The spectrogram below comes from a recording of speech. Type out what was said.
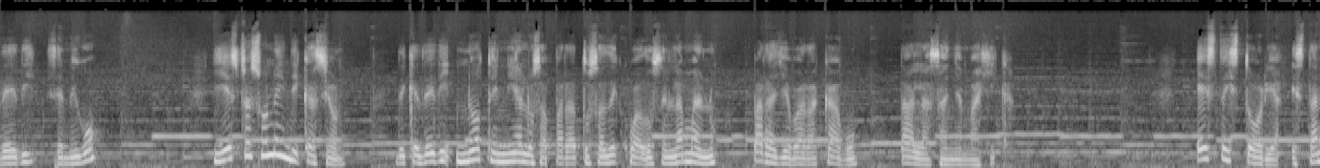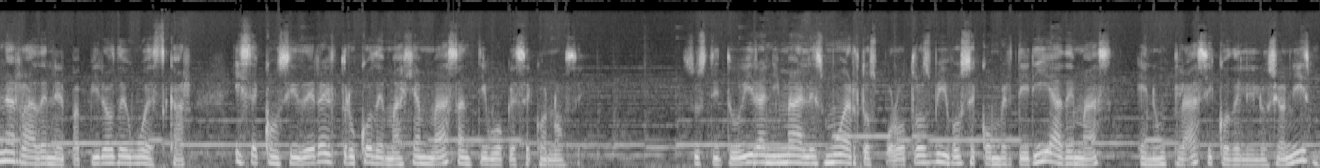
Dedi se negó y esto es una indicación de que Dedi no tenía los aparatos adecuados en la mano para llevar a cabo tal hazaña mágica. Esta historia está narrada en el papiro de Huéscar y se considera el truco de magia más antiguo que se conoce. Sustituir animales muertos por otros vivos se convertiría además en un clásico del ilusionismo.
